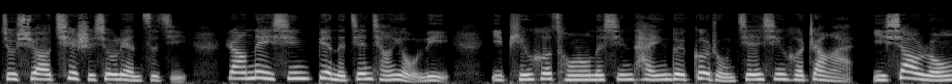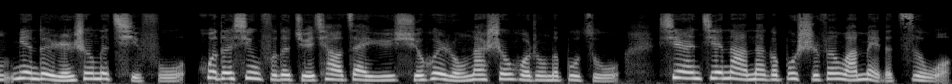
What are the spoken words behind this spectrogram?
就需要切实修炼自己，让内心变得坚强有力，以平和从容的心态应对各种艰辛和障碍。以笑容面对人生的起伏，获得幸福的诀窍在于学会容纳生活中的不足，欣然接纳那个不十分完美的自我。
